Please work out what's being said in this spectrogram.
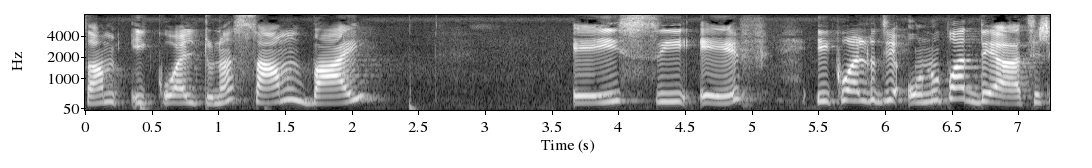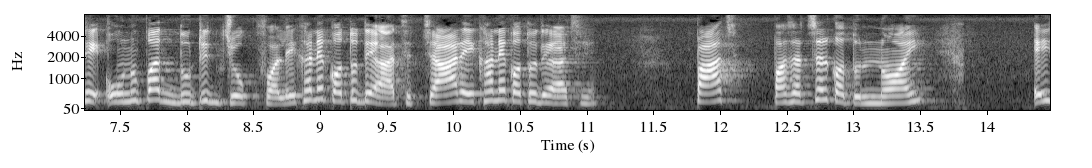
সাম ইকুয়াল টু না sum by H C F equal to যে অনুপাত দেওয়া আছে, সেই অনুপাত দুটির যোগফল, এখানে কত দেওয়া আছে? চার, এখানে কত দেওয়া আছে? পাঁচ পাঁচ আর চার কত? নয়। এই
